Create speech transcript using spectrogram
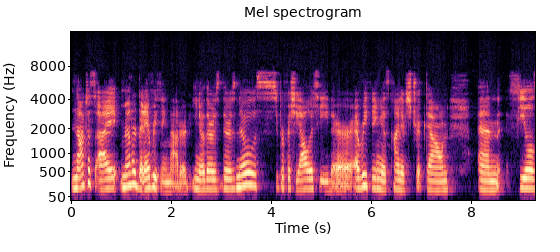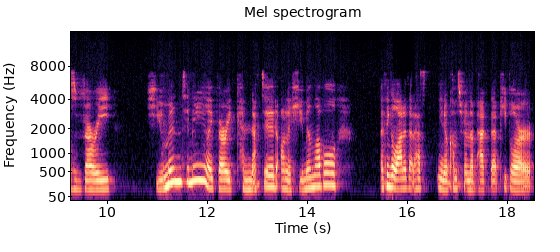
not just I mattered, but everything mattered. You know, there's there's no superficiality there. Everything is kind of stripped down and feels very human to me, like very connected on a human level. I think a lot of that has you know, comes from the fact that people are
